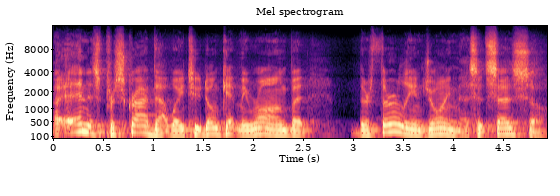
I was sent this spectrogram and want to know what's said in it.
And it's prescribed that way too, don't get me wrong, but they're thoroughly enjoying this. It says so.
